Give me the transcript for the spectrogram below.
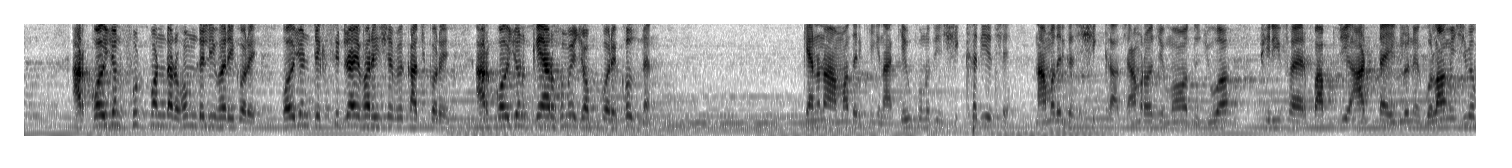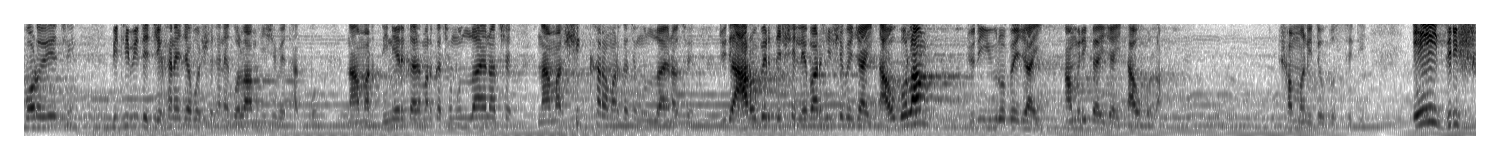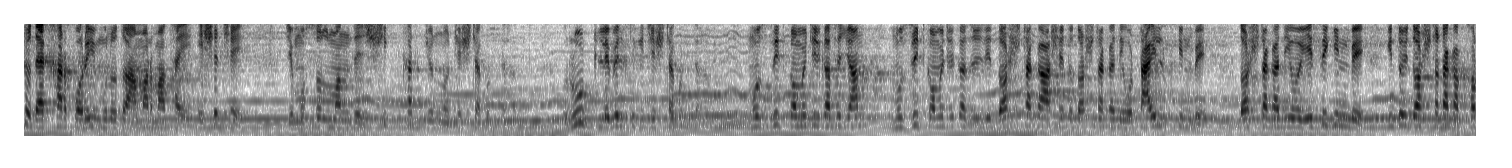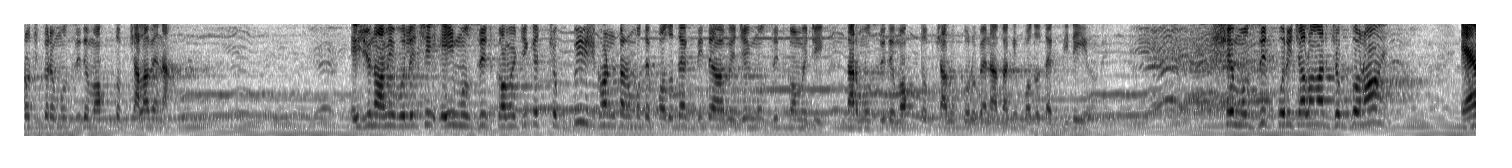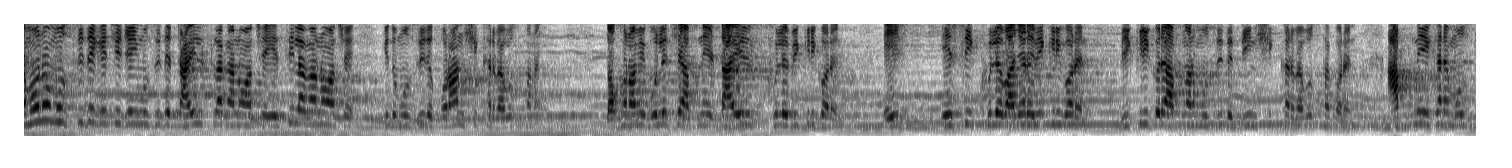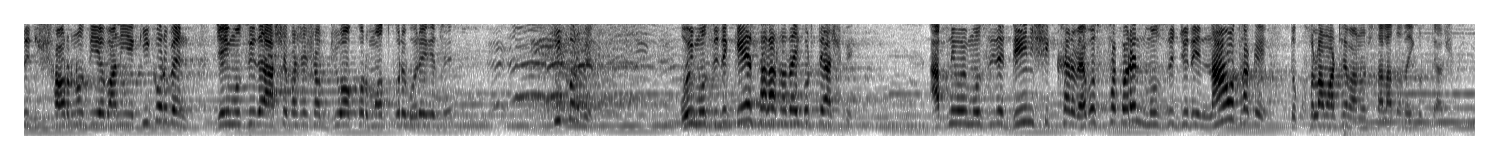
আর কয়জন ফুড পান্ডার হোম ডেলিভারি করে, কয়জন ট্যাক্সি ড্রাইভার হিসেবে কাজ করে, আর কয়জন কেয়ার হোমে জব করে, খোঁজ নেন। কেননা আমাদের কি না, কেউ কোনোদিন শিক্ষা দিয়েছে, না আমাদের কাছে শিক্ষা আছে। আমরা হচ্ছে মদ, জুয়া ফ্রি ফায়ার পাবজি, আড্ডা, এগুলো নিয়ে গোলাম হিসেবে বড় হয়েছি। পৃথিবীতে যেখানে যাব, সেখানে গোলাম হিসেবে থাকব। না আমার দিনের কাছে আমার কাছে মূল্যায়ন আছে, না আমার শিক্ষার আমার কাছে মূল্যায়ন আছে। যদি আরবের দেশে লেবার হিসেবে যাই, তাও গোলাম। যদি ইউরোপে যাই, আমেরিকায় যাই, তাও গোলাম। সম্মানিত উপস্থিতি। এই দৃশ্য দেখার পরেই মূলত আমার মাথায় এসেছে যে মুসলমানদের শিক্ষার জন্য চেষ্টা করতে হবে। রুট লেভেল থেকে চেষ্টা করতে হবে। মসজিদ কমিটির কাছে যান। মসজিদ কমিটির কাছে যদি দশ টাকা আসে, তো দশ টাকা দিয়ে ও টাইলস কিনবে, দশ টাকা দিয়ে ও এসি কিনবে, কিন্তু ওই দশটা টাকা খরচ করে মসজিদে মক্তব চালাবে না। এই জন্য আমি বলেছি, এই মসজিদ কমিটিকে চব্বিশ ঘণ্টার মধ্যে পদত্যাগ দিতে হবে। যে মসজিদ কমিটি তার মসজিদে মক্তব চালু করবে না, তাকে পদত্যাগ দিতেই হবে। সে মসজিদ পরিচালনার যোগ্য নয়। এমনও মসজিদে গেছি যেই মসজিদে টাইলস লাগানো আছে এসি লাগানো আছে, কিন্তু মসজিদে কোরআন শিক্ষার ব্যবস্থা নাই। তখন আমি বলেছি, আপনি টাইলস খুলে বিক্রি করেন, এই এসি খুলে বাজারে বিক্রি করেন, বিক্রি করে আপনার মসজিদে দিন শিক্ষার ব্যবস্থা করেন। আপনি এখানে মসজিদ স্বর্ণ দিয়ে বানিয়ে কি করবেন? যেই মসজিদের আশেপাশে সব জুয়াখোর মদ করে ভরে গেছে। কি করবেন? ওই মসজিদে কে সালাত আদায় করতে আসবে? আপনি ওই মসজিদে দিন শিক্ষার ব্যবস্থা করেন, মসজিদ যদি নাও থাকে, তো খোলা মাঠে মানুষ সালাত আদায় করতে আসবে।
